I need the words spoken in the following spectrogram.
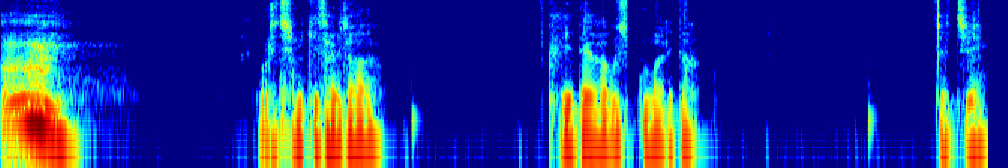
우리 재밌게 살자. 그게 내가 하고 싶은 말이다. 됐지?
